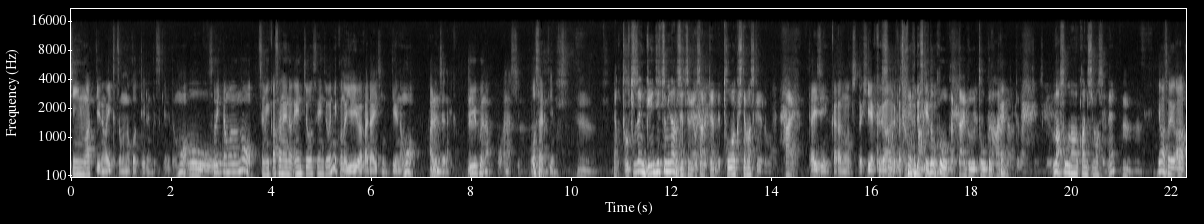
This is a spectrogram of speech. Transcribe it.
神話っていうのがいくつも残っているんですけれども、おそういったものの積み重ねの延長線上に、このゆりわか大臣っていうのもあるんじゃないかっていうふうなお話をされています。うん。なんか突然現実味のある説明をされてるんで、当惑してますけれども。はい。大臣からのちょっと飛躍があるかと思うんですけど、悪毒王からだいぶ遠くの話だなって感じがしますけど。まあ、そんな感じしますよね。うんうん。で、まあそれが、あ、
